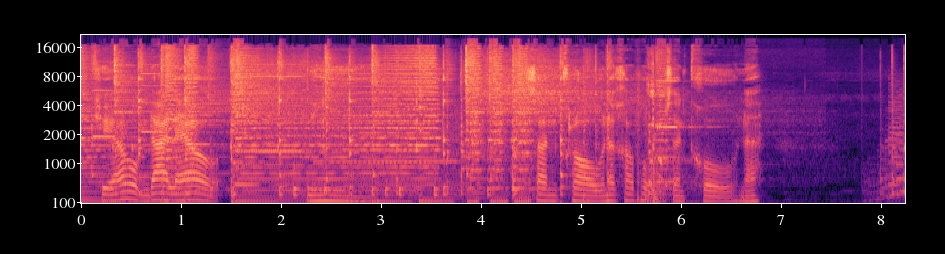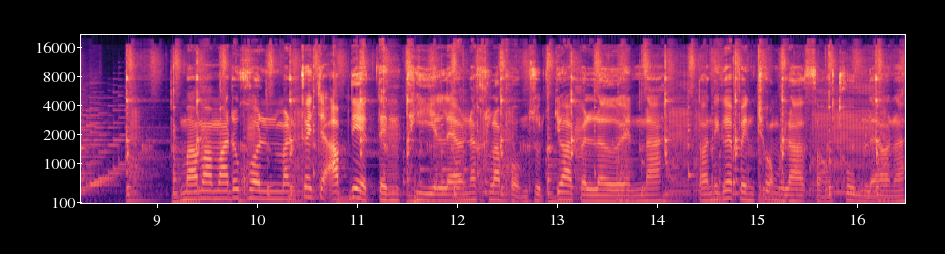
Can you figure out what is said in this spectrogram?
โอเคครับผมได้แล้วนี่ซันคลอนะครับผมซันโคนะ มามามาทุกคนมันก็จะอัปเดตเต็มทีแล้วนะครับผมสุดยอดไปเลยนะ ตอนนี้ก็เป็นช่วงเวลาสองทุ่มแล้วนะ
